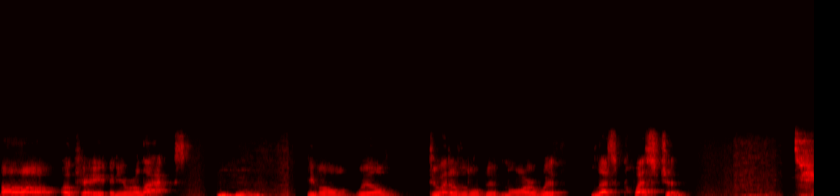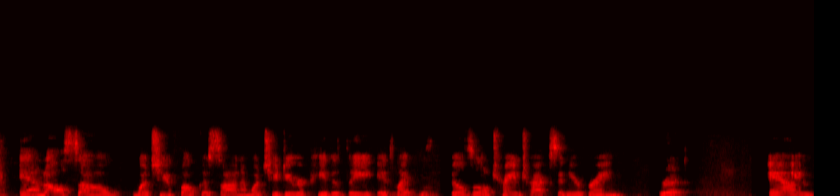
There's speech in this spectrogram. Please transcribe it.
Oh, okay, and you relax. Mm-hmm. People will do it a little bit more with less question. and also what you focus on and what you do repeatedly it like builds little train tracks in your brain Right. and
